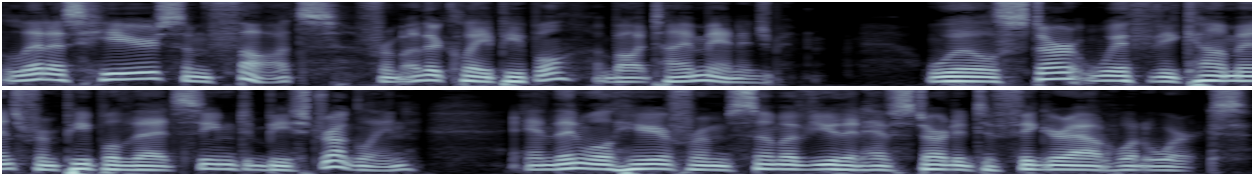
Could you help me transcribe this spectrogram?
let us hear some thoughts from other clay people about time management. We'll start with the comments from people that seem to be struggling, and then we'll hear from some of you that have started to figure out what works.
